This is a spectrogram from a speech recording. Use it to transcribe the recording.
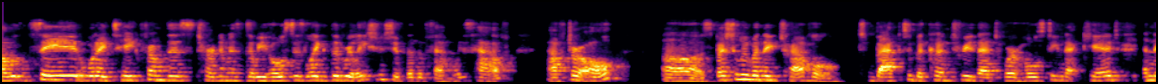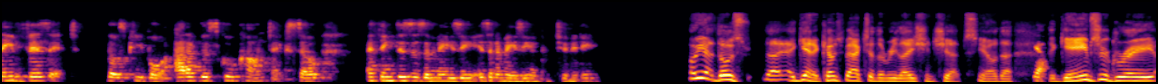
I would say what I take from this tournaments that we host is like the relationship that the families have after all, uh, especially when they travel back to the country that we're hosting that kid and they visit those people out of the school context. So I think this is amazing, is an amazing opportunity. Oh yeah, those uh, again. It comes back to the relationships. You know, the yeah. the games are great,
